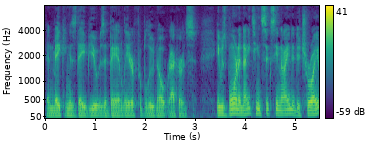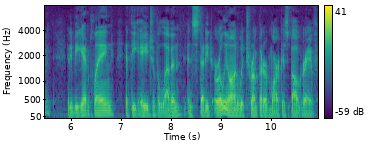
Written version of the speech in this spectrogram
and making his debut as a band leader for Blue Note Records. He was born in 1969 in Detroit, and he began playing at the age of 11 and studied early on with trumpeter Marcus Belgrave.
